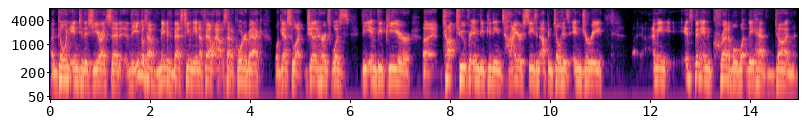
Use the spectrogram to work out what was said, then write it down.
Uh, going into this year, I said the Eagles have maybe the best team in the NFL outside of quarterback. Well, guess what? Jalen Hurts was the MVP or uh, top two for MVP the entire season up until his injury. I mean, it's been incredible what they have done.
